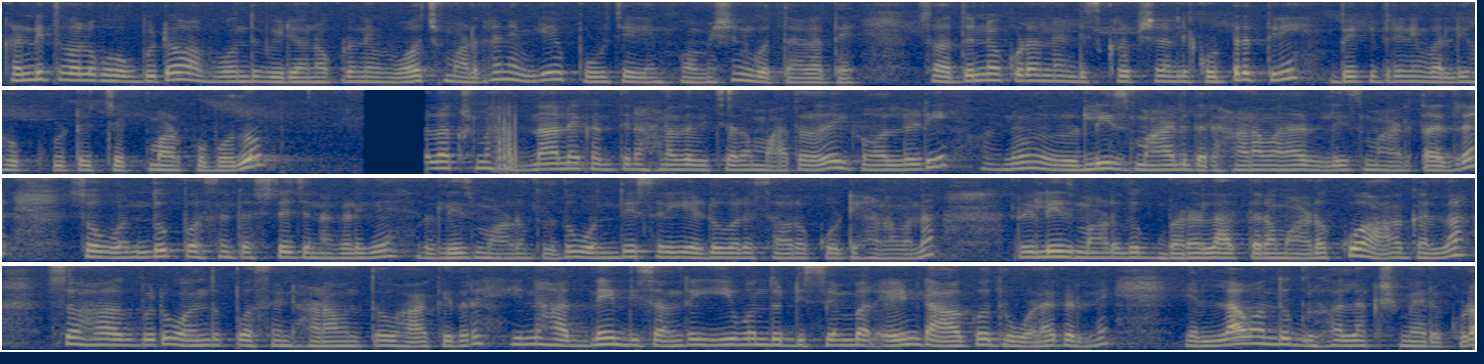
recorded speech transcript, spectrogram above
ಖಂಡಿತವಾಗ್ಲೂ ಹೋಗ್ಬಿಟ್ಟು ಆ ಒಂದು ವಿಡಿಯೋನ ಕೂಡ ನೀವು ವಾಚ್ ಮಾಡಿದ್ರೆ ನಿಮಗೆ ಪೂರ್ತಿಯಾಗಿ ಇನ್ಫಾರ್ಮೇಷನ್ ಗೊತ್ತಾಗುತ್ತೆ. ಸೊ, ಅದನ್ನು ಕೂಡ ನಾನು ಡಿಸ್ಕ್ರಿಪ್ಷನಲ್ಲಿ ಕೊಟ್ಟಿರ್ತೀನಿ. ಬೇಕಿದ್ದರೆ ನೀವು ಅಲ್ಲಿ ಹೋಗ್ಬಿಟ್ಟು ಚೆಕ್ ಮಾಡ್ಕೋಬೋದು. ಗೃಹಲಕ್ಷ್ಮಿ ಹದಿನಾರನೇ ಕಂತಿನ ಹಣದ ವಿಚಾರ ಮಾತಾಡಿದ್ರೆ ಈಗ ಆಲ್ರೆಡಿ ಏನು ರಿಲೀಸ್ ಮಾಡಿದ್ದಾರೆ. ಹಣವನ್ನು ರಿಲೀಸ್ ಮಾಡ್ತಾ ಇದ್ದಾರೆ ಸೊ ಒಂದು ಪರ್ಸೆಂಟ್ ಅಷ್ಟೇ ಜನಗಳಿಗೆ ರಿಲೀಸ್ ಮಾಡೋದು ಒಂದೇ ಸರಿ ಎರಡೂವರೆ ಸಾವಿರ ಕೋಟಿ ಹಣವನ್ನು ರಿಲೀಸ್ ಮಾಡೋದಕ್ಕೆ ಬರಲ್ಲ ಆ ಥರ ಮಾಡೋಕ್ಕೂ ಆಗಲ್ಲ. ಸೊ ಹಾಗ್ಬಿಟ್ಟು ಒಂದು ಪರ್ಸೆಂಟ್ ಹಣವಂತೂ ಹಾಕಿದರೆ ಇನ್ನು ಹದಿನೈದು ದಿವಸ ಅಂದರೆ ಈ ಒಂದು ಡಿಸೆಂಬರ್ ಎಂಡ್ ಆಗೋದ್ರ ಒಳಗಡೆ ಎಲ್ಲ ಒಂದು ಗೃಹಲಕ್ಷ್ಮಿಯರು ಕೂಡ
